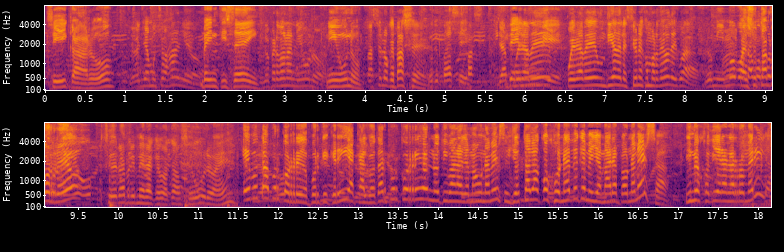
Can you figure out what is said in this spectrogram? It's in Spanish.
Sí, claro. Llevan ya muchos años. 26. Y no perdonan ni uno. Ni uno. Pase lo que pase. Lo que pase. Ya puede haber, puede haber un día de elecciones como el de hoy, da igual. Lo mismo, ¿Para eso está por correo? Soy la primera que he votado, seguro, ¿eh? He votado por correo porque creía que al votar por correo no te iban a llamar a una mesa y yo estaba acojonada de que me llamaran para una mesa y me jodieran la romería.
